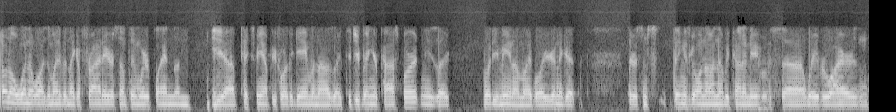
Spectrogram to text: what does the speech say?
I don't know when it was. It might have been like a Friday or something. We were playing, and he uh, picked me up before the game, and I was like, "Did you bring your passport?" And he's like, "What do you mean?" I'm like, "Well, you're going to get." There were some things going on that we kind of knew with uh, waiver wires and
